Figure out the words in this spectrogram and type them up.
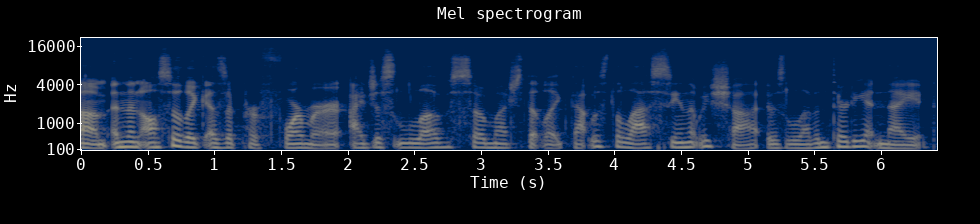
Um, and then also like as a performer i just love so much that like that was the last scene that we shot. It was 11.30 at night.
